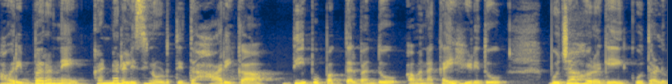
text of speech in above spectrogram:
ಅವರಿಬ್ಬರನ್ನೇ ಕಣ್ಣರಳಿಸಿ ನೋಡುತ್ತಿದ್ದ ಹಾರಿಕಾ ದೀಪು ಪಕ್ಕದಲ್ಲಿ ಬಂದು ಅವನ ಕೈ ಹಿಡಿದು ಭುಜ ಹೊರಗಿ ಕೂತಳು.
